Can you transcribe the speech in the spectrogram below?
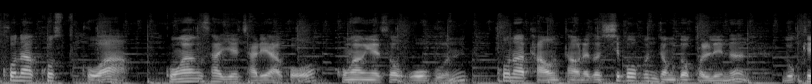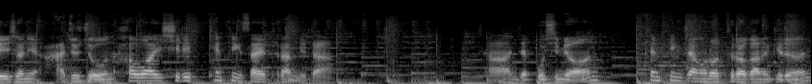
코나 코스트코와 공항 사이에 자리하고 공항에서 5분, 코나 다운타운에서 15분 정도 걸리는 로케이션이 아주 좋은 하와이 시립 캠핑 사이트랍니다. 자, 이제 보시면 캠핑장으로 들어가는 길은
